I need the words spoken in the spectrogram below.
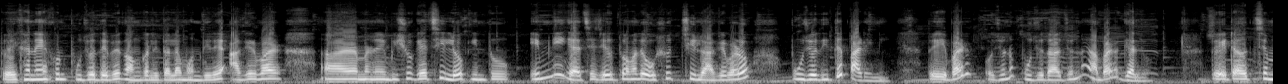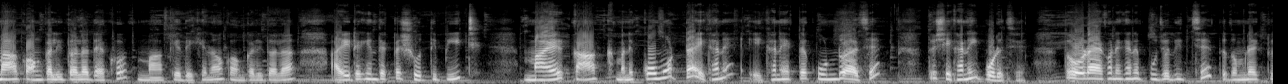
তো এখানে এখন পুজো দেবে কঙ্কালীতলা মন্দিরে। আগেরবার আহ, মানে বিশু গেছিল কিন্তু এমনিই গেছে যেহেতু আমাদের ওষুধ ছিল আগেরবারও পুজো দিতে পারেনি। তো এবার ওই জন্য পুজো দেওয়ার জন্য আবার গেল। তো এটা হচ্ছে মা কঙ্কালীতলা দেখো মাকে দেখে নাও কঙ্কালীতলা। আর এটা কিন্তু একটা সতীপীঠ। মায়ের কাঁক মানে কোমরটা এখানে এখানে একটা কুণ্ড আছে, তো সেখানেই পড়েছে। তো ওরা এখন এখানে পুজো দিচ্ছে, তো তোমরা একটু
